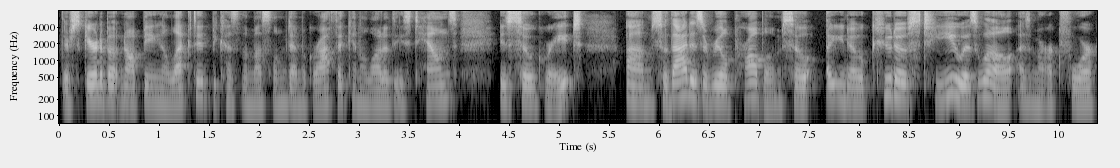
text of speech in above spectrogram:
They're scared about not being elected because the Muslim demographic in a lot of these towns is so great. Um, so that is a real problem. So, uh, you know, kudos to you as well as Mark for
